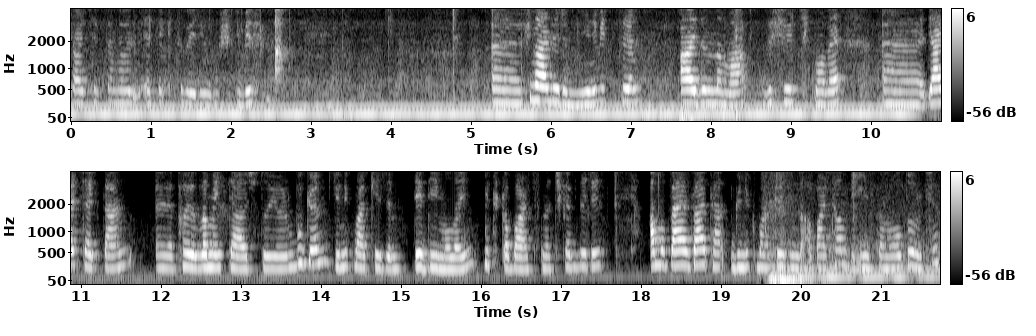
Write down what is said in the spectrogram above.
gerçekten öyle bir efekti veriyormuş gibi. Ee, finallerim yeni bitti. Aydınlama, dışarı çıkma ve e, gerçekten e, parıldama ihtiyacı duyuyorum. Bugün günlük makyajım dediğim olayın bir tık abartısına çıkabiliriz. Ama ben zaten günlük makyajımda abartan bir insan olduğum için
